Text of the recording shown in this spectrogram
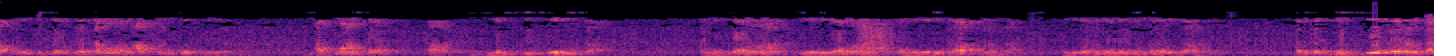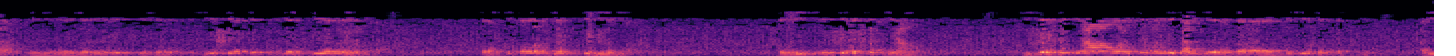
ఆత్మ నుంచి వచ్చాయంటే సర్వము ఆత్మ నుంచి వచ్చింది ఆత్మ అంటే వ్యక్తి ఎరుక దాన్ని వేమన ఏది వేమన దాన్ని ఎరుక అని అన్నారు. ఎందుకోసం నేను ఎరుక ఎరుక కనుక వ్యక్తి అని నేను అంటాను. మీకు అది తీసుకెళ్ళి వ్యక్తి అని నేను అంటాను. సంస్కృతంలో వ్యక్తి అంటాను సో నిర్విశేష జ్ఞానం. విశేష జ్ఞానం అయితే మళ్ళీ దానికి ఒక బుద్ధి వచ్చేస్తుంది. అది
